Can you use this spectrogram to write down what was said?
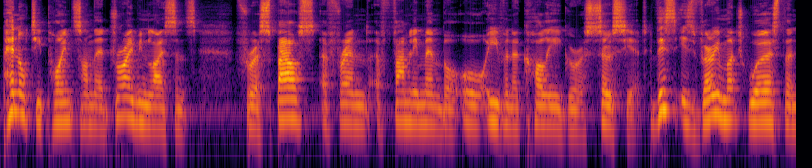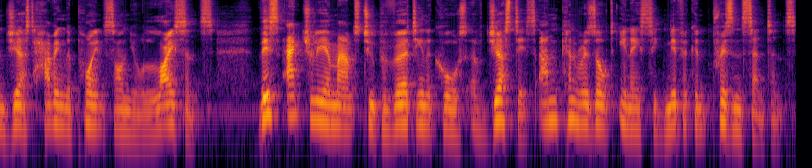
penalty points on their driving license for a spouse, a friend, a family member, or even a colleague or associate. This is very much worse than just having the points on your license. This actually amounts to perverting the course of justice and can result in a significant prison sentence.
